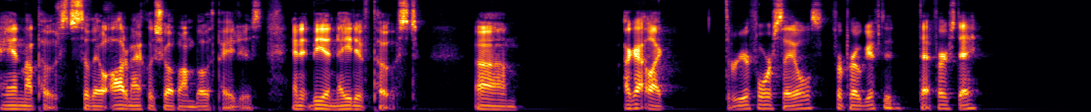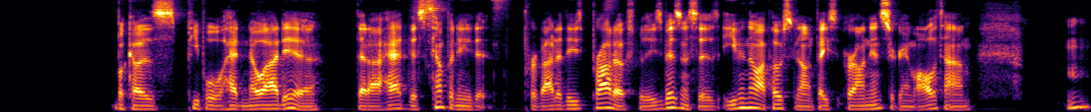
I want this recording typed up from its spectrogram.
and my posts, so they'll automatically show up on both pages and it be a native post. Um, I got like three or four sales for Pro Gifted that first day because people had no idea that I had this company that provided these products for these businesses. Even though I posted on face or on Instagram all the time, Mm,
